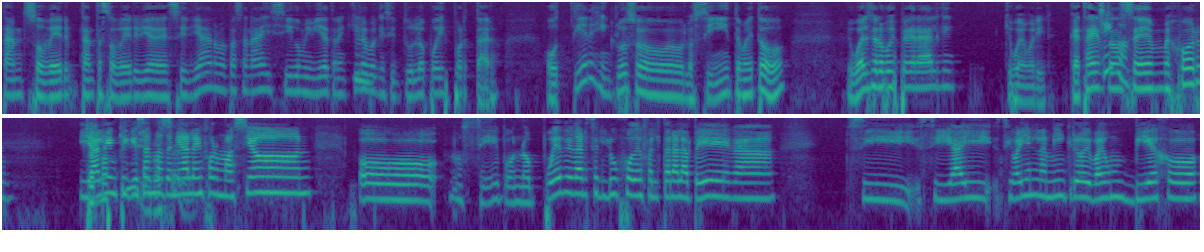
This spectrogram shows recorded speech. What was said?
tan sober tanta soberbia de decir ya no me pasa nada y sigo mi vida tranquilo Mm. porque si tú lo podéis portar o tienes incluso los síntomas y todo igual se lo puedes pegar a alguien que puede morir ¿cachai? Po. entonces mejor Y alguien que quizás no, no sé. tenía la información o no sé, pues no puede darse el lujo de faltar a la pega. Si, si hay, si vais en la micro y va un viejo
